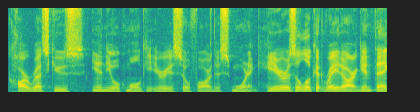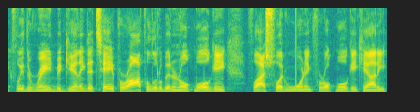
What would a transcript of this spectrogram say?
car rescues in the Okmulgee area so far this morning. Here's a look at radar. Again, thankfully the rain beginning to taper off a little bit in Okmulgee. Flash flood warning for Okmulgee County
